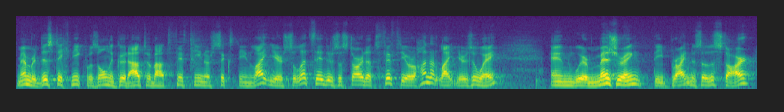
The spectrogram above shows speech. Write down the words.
Remember, this technique was only good out to about 15 or 16 light years. So let's say there's a star that's 50 or 100 light years away, and we're measuring the brightness of the star.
